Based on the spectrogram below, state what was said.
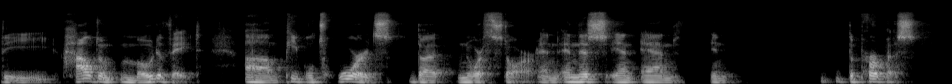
the how to motivate um, people towards the North Star and, and this and, and in the purpose,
